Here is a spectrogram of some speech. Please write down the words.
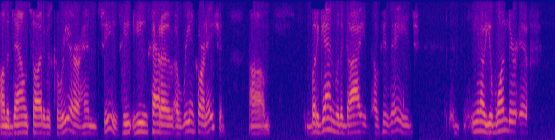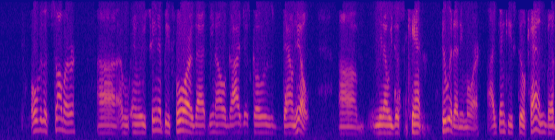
on the downside of his career, and geez, he he's had a, a reincarnation. Um, but again, with a guy of his age, you know, you wonder if over the summer, uh, and we've seen it before, that you know a guy just goes downhill. Um, you know, he just can't do it anymore. I think he still can, but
